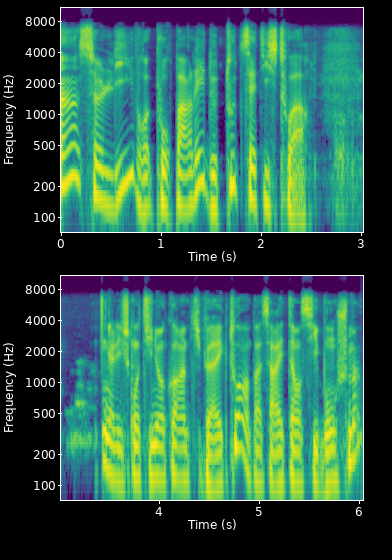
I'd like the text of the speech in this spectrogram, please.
un seul livre pour parler de toute cette histoire. Allez, je continue encore un petit peu avec toi, on va pas s'arrêter en si bon chemin.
